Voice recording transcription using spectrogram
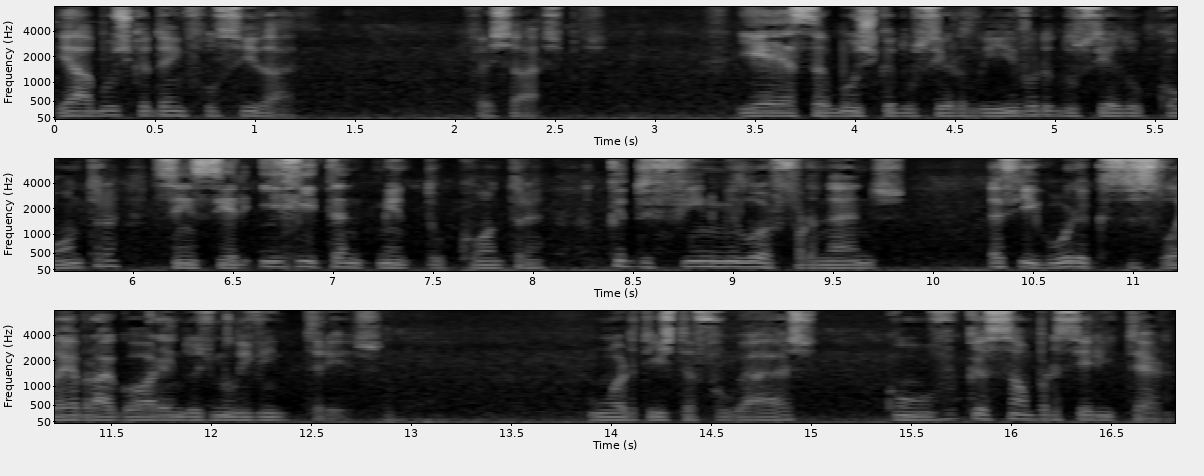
e à busca da infelicidade. Fecha aspas. E é essa busca do ser livre, do ser do contra, sem ser irritantemente do contra, que define Milor Fernandes, a figura que se celebra agora em 2023. Um artista fugaz com vocação para ser eterno.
